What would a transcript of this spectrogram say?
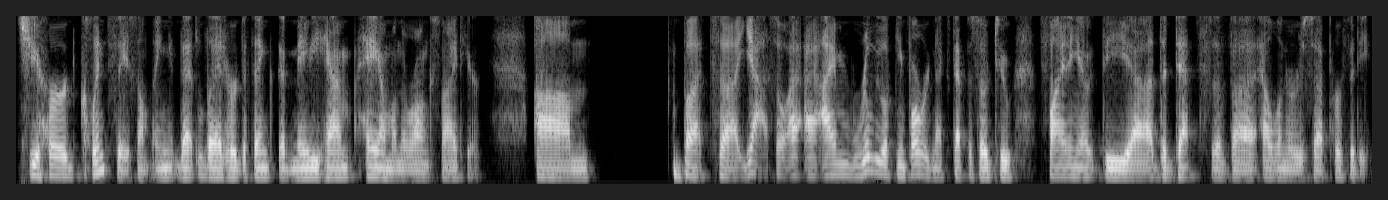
she heard Clint say something that led her to think that maybe, hey, I'm on the wrong side here. Um, but uh, yeah, so I, am really looking forward next episode to finding out the uh, the depths of uh, Eleanor's uh, perfidy.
